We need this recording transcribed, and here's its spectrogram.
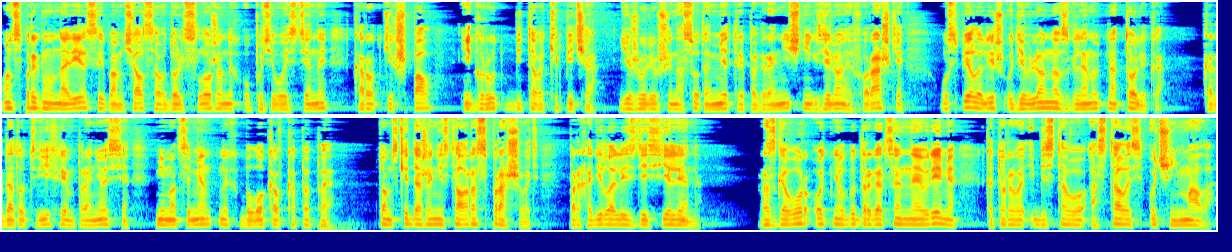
он спрыгнул на рельсы и помчался вдоль сложенных у путевой стены коротких шпал и груд битого кирпича. Дежуривший на сотом метре пограничник в зеленой фуражке успел лишь удивленно взглянуть на Толика, когда тот вихрем пронесся мимо цементных блоков КПП. Томский даже не стал расспрашивать, проходила ли здесь Елена. Разговор отнял бы драгоценное время, которого и без того осталось очень мало.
